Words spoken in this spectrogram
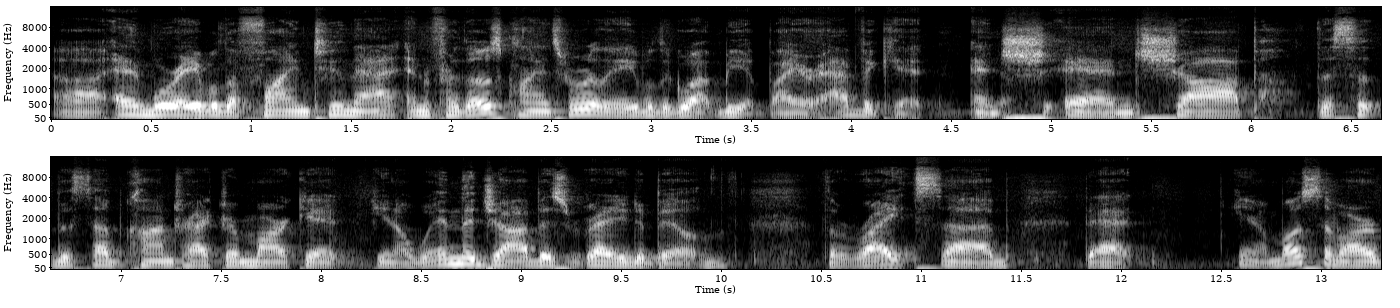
Uh, and we're able to fine tune that. And for those clients, we're really able to go out and be a buyer advocate and sh- and shop the the subcontractor market. You know, when the job is ready to build, the right sub that you know, most of our,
